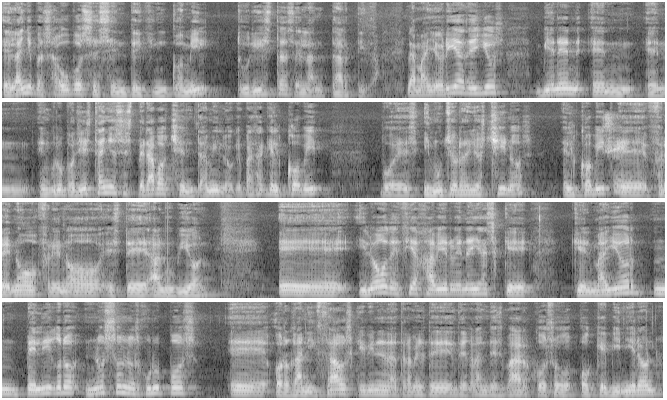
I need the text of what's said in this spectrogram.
el año pasado hubo 65.000 turistas en la Antártida. La mayoría de ellos vienen en, en, grupos. Y este año se esperaba 80.000. Lo que pasa que el COVID, pues, y muchos de ellos chinos, el COVID eh, frenó, frenó este aluvión. Eh, y luego decía Javier Benellas que, que el mayor mm, peligro no son los grupos eh, organizados que vienen a través de, grandes barcos o, que, vinieron,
